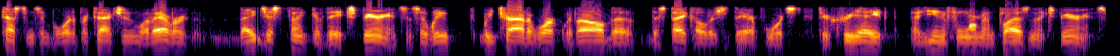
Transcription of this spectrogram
customs and border protection whatever they just think of the experience. And so we we try to work with all the the stakeholders at the airports to create a uniform and pleasant experience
